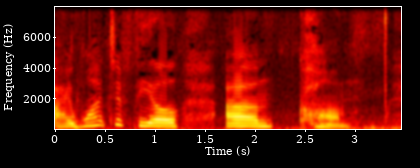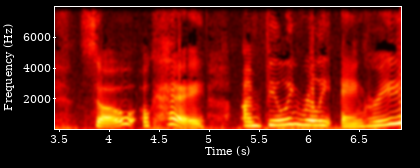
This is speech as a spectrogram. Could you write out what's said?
I want to feel um, calm. So, okay, I'm feeling really angry,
